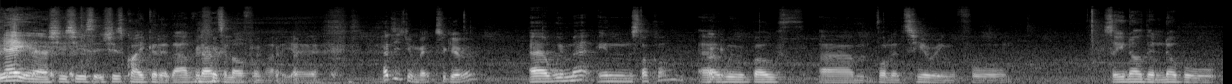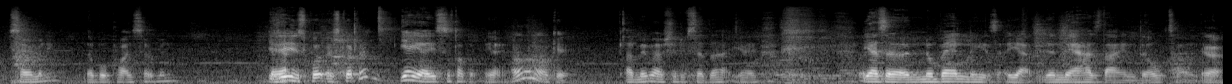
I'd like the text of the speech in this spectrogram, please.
yeah, yeah, she, she's she's quite good at that. I've learned a lot from her. Yeah, yeah. How did you meet together? Uh, we met in Stockholm. Uh, Okay. We were both um, volunteering for. So you know the Nobel ceremony, Nobel Prize ceremony. Is Yeah. it in Sc- uh, Scotland? Yeah, yeah, it's in Stockholm. Yeah, Oh, okay. uh, maybe I should have said that. Yeah, yeah. So Nobel is yeah, then there has that in the old town. Yeah.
